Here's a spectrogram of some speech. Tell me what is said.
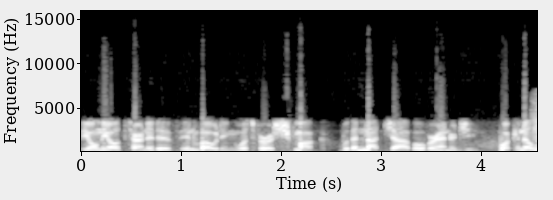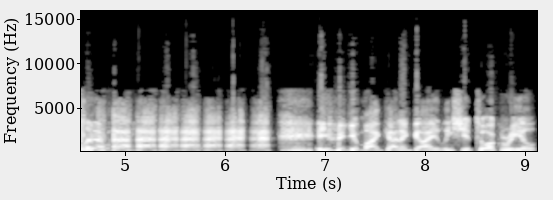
the only alternative in voting was for a schmuck with a nut job over energy. What can a liberal? You're my kind of guy. At least you talk real.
